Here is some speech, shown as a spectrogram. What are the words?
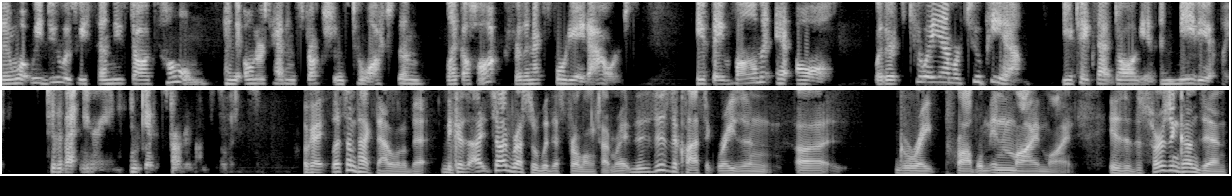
then what we do is we send these dogs home and the owners have instructions to watch them like a hawk for the next 48 hours. If they vomit at all, whether it's 2 a.m. or 2 p.m., you take that dog in immediately to the veterinarian and get it started on fluids. Okay, let's unpack that a little bit because I so I've wrestled with this for a long time, right? This is the classic raisin uh great problem in my mind is that this person comes in,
